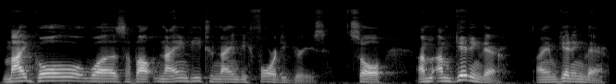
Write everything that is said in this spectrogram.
My goal was about 90 to 94 degrees. So I'm, I'm getting there. I am getting there.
